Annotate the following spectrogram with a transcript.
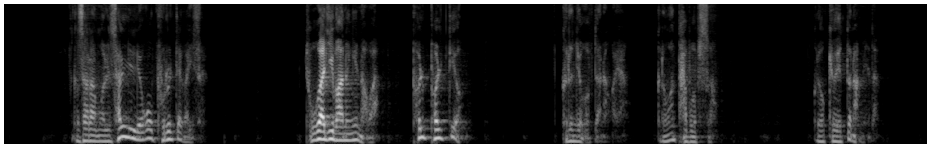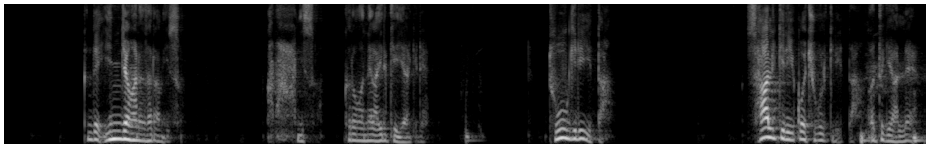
그 사람을 살리려고 부를 때가 있어요. 두 가지 반응이 나와. 펄펄 뛰어. 그런 적 없다는 거야. 그러면 답 없어. 그리고 교회 떠납니다. 근데 인정하는 사람이 있어. 가만히 있어. 그러면 내가 이렇게 이야기를 해. 두 길이 있다. 살 길이 있고 죽을 길이 있다. 어떻게 할래?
